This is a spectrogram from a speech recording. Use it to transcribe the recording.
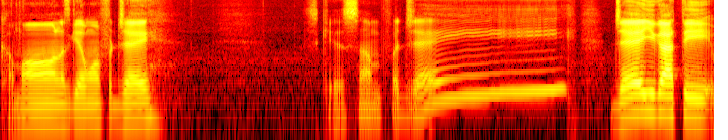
Come on, let's get one for Jay. Let's get some for Jay. Jay, you got the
